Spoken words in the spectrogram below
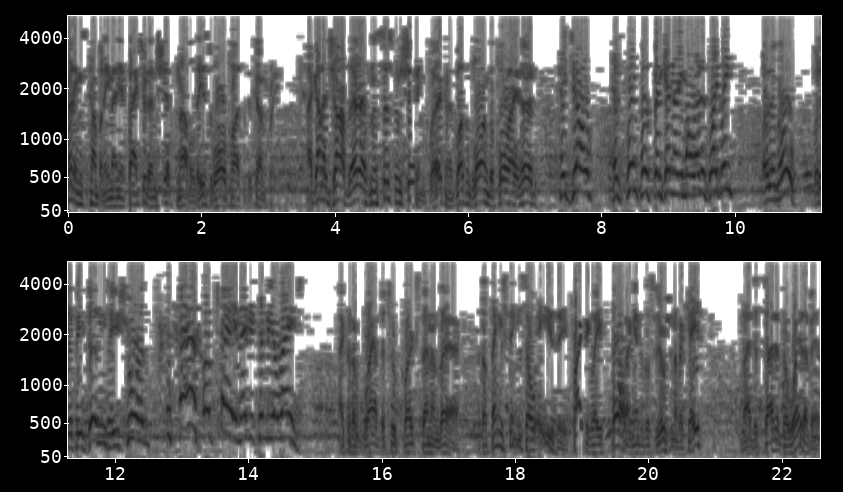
Redding's company manufactured and shipped novelties to all parts of the country. I got a job there as an assistant shipping clerk, and it wasn't long before I heard, Hey, Joe, has Flint been getting any more letters lately? I don't know, but if he didn't, he should. okay, maybe it can be arranged. I could have grabbed the two clerks then and there, but the thing seemed so easy, practically falling into the solution of a case, that I decided to wait a bit.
